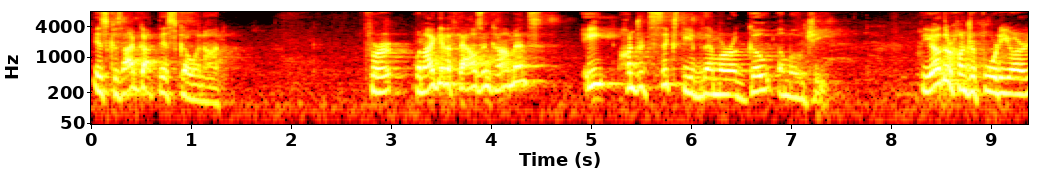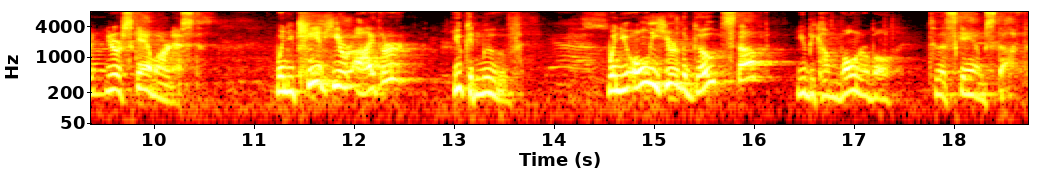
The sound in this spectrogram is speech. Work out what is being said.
is because I've got this going on. For when I get a thousand comments, 860 of them are a goat emoji. The other 140 are you're a scam artist. When you can't hear either, you can move. When you only hear the goat stuff, you become vulnerable to the scam stuff.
